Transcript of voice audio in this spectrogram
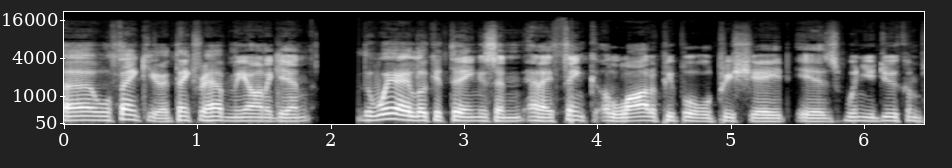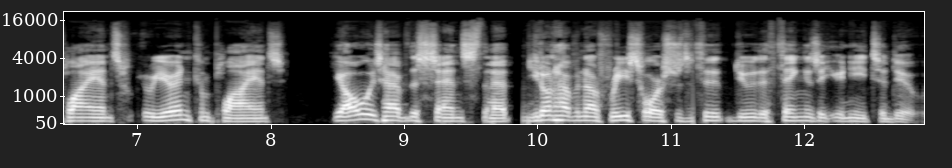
Uh, well, thank you. And thanks for having me on again. The way I look at things, and, and I think a lot of people will appreciate, is when you do compliance or you're in compliance, you always have the sense that you don't have enough resources to do the things that you need to do.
